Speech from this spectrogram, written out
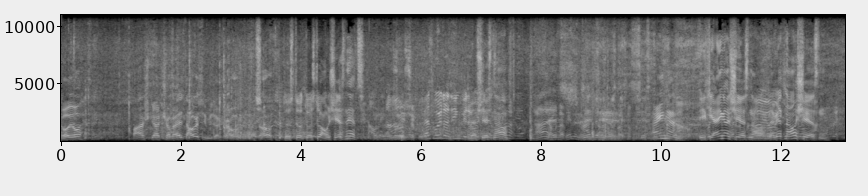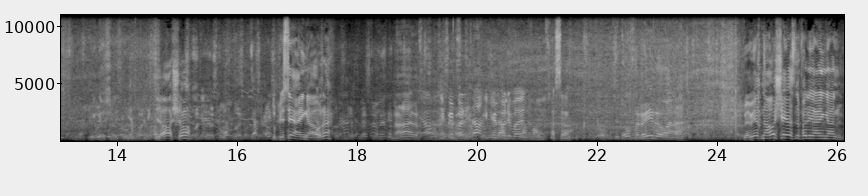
Ja, ja. Passt, geht schon weit aus mit der Schau. Schau. Tust du, tust du anschießen jetzt? Wer will das Ding wieder Wer schießt auch? Einen. Ich die Eingang schießen auch. Wer wird denn ausschießen? Ja, schon. Du bist der Eingang, oder? Ich bin bei, ich bin bei den beiden. Ach so. Da verrät einer. Wer wird denn ausschießen für die Eingang?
